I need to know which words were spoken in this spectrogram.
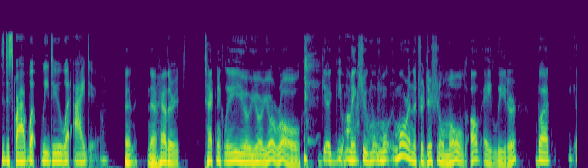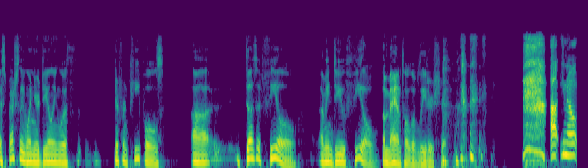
to describe what we do, what I do. And now, Heather, technically, your your your role g- g- makes you more, more in the traditional mold of a leader, but especially when you're dealing with different peoples, uh, does it feel? I mean, do you feel the mantle of leadership? uh, you know,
